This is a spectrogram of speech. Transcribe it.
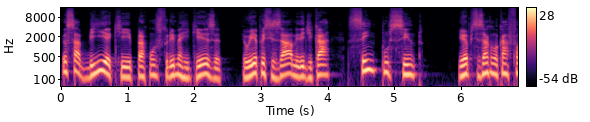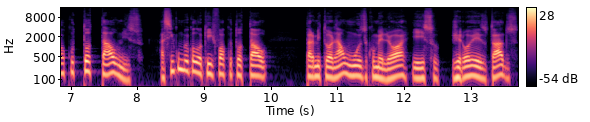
eu sabia que para construir minha riqueza, eu ia precisar me dedicar 100%. Eu ia precisar colocar foco total nisso. Assim como eu coloquei foco total para me tornar um músico melhor e isso gerou resultados,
